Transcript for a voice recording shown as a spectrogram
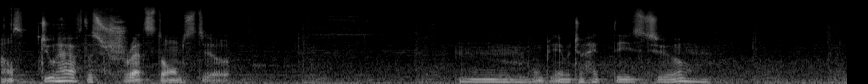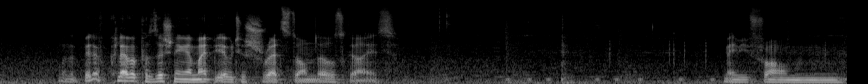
I also do have the Shred Storm still. Mm, won't be able to hit these two. With a bit of clever positioning, I might be able to Shred Storm those guys. Maybe from...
